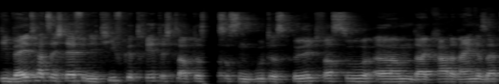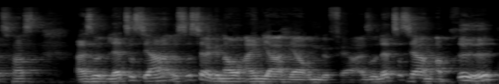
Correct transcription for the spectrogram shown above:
die Welt hat sich definitiv gedreht. Ich glaube, das ist ein gutes Bild, was du ähm, da gerade reingesetzt hast. Also letztes Jahr, es ist ja genau ein Jahr her ungefähr. Also letztes Jahr im April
